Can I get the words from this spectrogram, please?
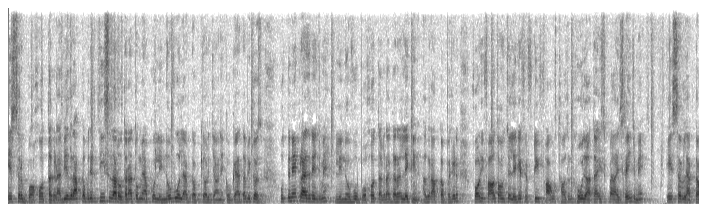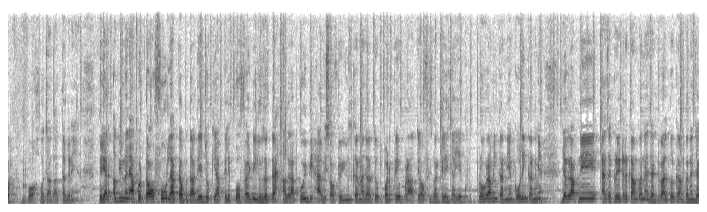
एसर बहुत तगड़ा भी अगर आपका बजट तीस हज़ार होता ना तो मैं आपको लिनोवो लैपटॉप की ओर जाने को कहता बिकॉज़ उतने प्राइस रेंज में लिनोवो बहुत तगड़ा कर रहा है, लेकिन अगर आपका बजट फोर्टी फाइव थाउज़ेंड से लेकर फिफ्टी फाइव थाउज़ेंड हो जाता है, इस प्राइस रेंज में एसर लैपटॉप बहुत ज़्यादा तगड़े हैं। तो यार, अभी मैंने आपको टॉप फोर लैपटॉप बता दिया, जो कि आपके लिए परफेक्ट डील हो सकता है। अगर आप कोई भी हैवी सॉफ्टवेयर यूज़ करना चाहते हो, पढ़ते हो, पढ़ाते हो ऑफ़िस वर्क के लिए चाहिए प्रोग्रामिंग करनी है कोडिंग करनी है, या अगर आपने एज अ क्रिएटर काम करना है एज अ डेवलपर काम करना है, या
